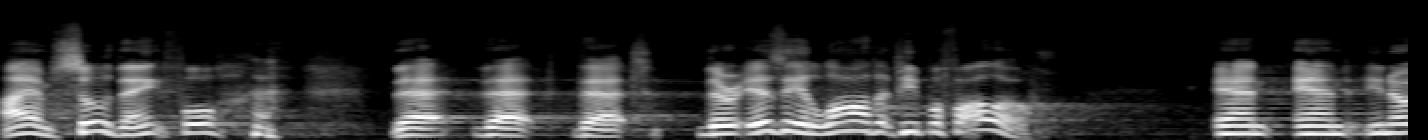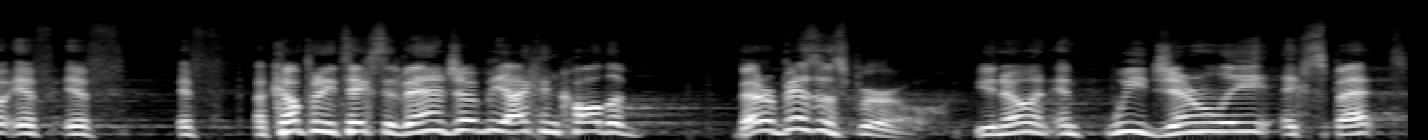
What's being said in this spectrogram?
I am so thankful that, that, that there is a law that people follow. And, and you know, if, if, if a company takes advantage of me, I can call the Better Business Bureau, you know, and, and we generally expect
